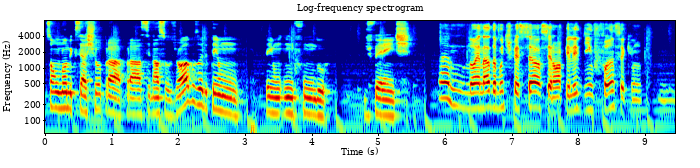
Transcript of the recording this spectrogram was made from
Só um nome que você achou pra, pra assinar seus jogos ou ele tem um, tem um, um fundo diferente? É, não é nada muito especial, assim, era um apelido de infância que um, um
